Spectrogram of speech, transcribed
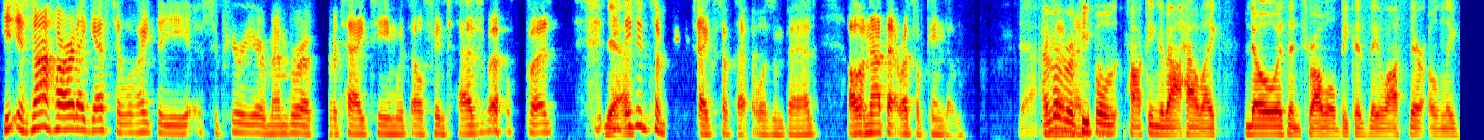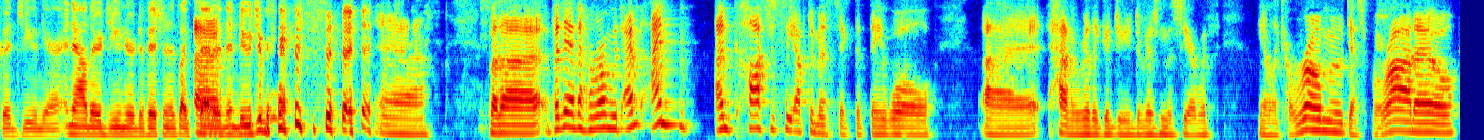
He, it's not hard, I guess, to look like the superior member of a tag team with El Phantasmo, but Yeah. they did some tag stuff that wasn't bad. Although not that Wrestle Kingdom. Yeah, I remember people talking about how like Noah's in trouble because they lost their only good junior, and now their junior division is like better Uh, than New Japan's. Yeah, but uh, but yeah, the Hiromu. I'm I'm I'm cautiously optimistic that they will uh have a really good junior division this year with you know like Hiromu, Desperado.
